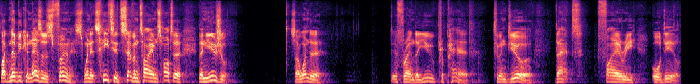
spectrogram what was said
like Nebuchadnezzar's furnace when it's heated seven times hotter than usual. So I wonder, dear friend, are you prepared to endure that fiery ordeal?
